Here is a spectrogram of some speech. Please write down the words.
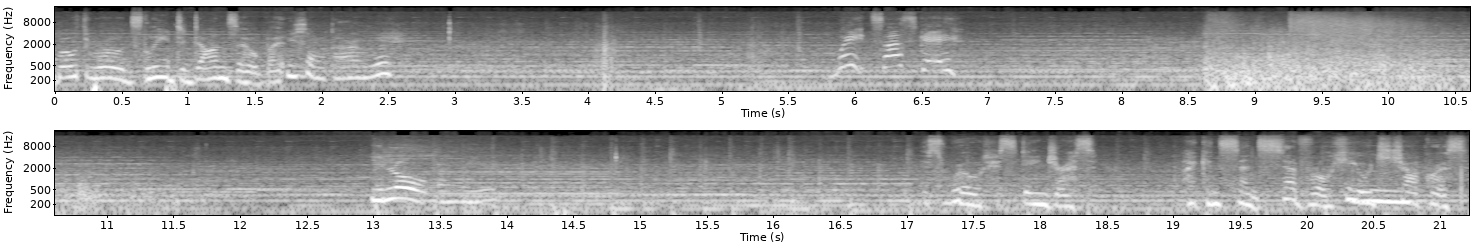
Both roads lead to Donzo, but... You saw tired of me. Wait, Sasuke! This road is dangerous. I can sense several huge mm. chakras.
